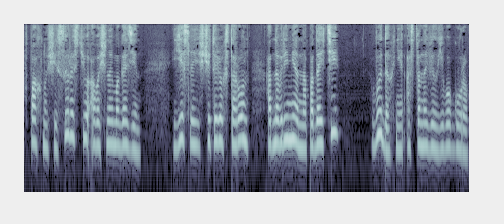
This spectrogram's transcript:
в пахнущий сыростью овощной магазин. Если с четырех сторон одновременно подойти... «Выдохни», — остановил его Гуров.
